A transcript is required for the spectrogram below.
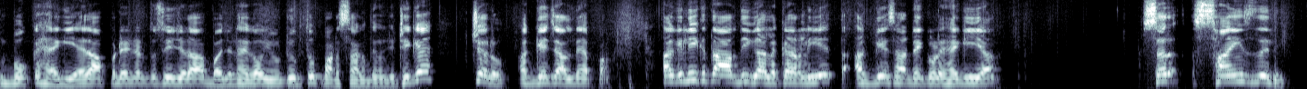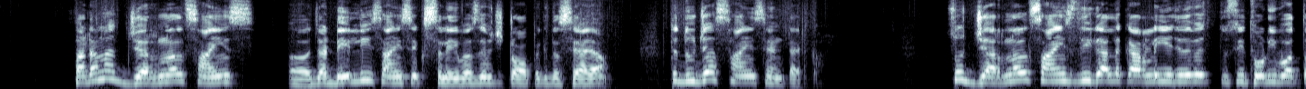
ਬੁੱਕ ਹੈਗੀ ਹੈ ਇਹਦਾ ਅਪਡੇਟਡ ਤੁਸੀਂ ਜਿਹੜਾ ਬਜਟ ਹੈਗਾ ਉਹ YouTube ਤੋਂ ਪੜ੍ਹ ਸਕਦੇ ਹੋ ਜੀ, ਠੀਕ ਹੈ? ਚਲੋ, ਅੱਗੇ ਚੱਲਦੇ ਆਪਾਂ। ਅਗਲੀ ਕਿਤਾਬ ਦੀ ਗੱਲ ਕਰ ਲਈਏ, ਤਾਂ ਅੱਗੇ ਸਾਡੇ ਕੋਲੇ ਹੈਗੀ ਆ, ਸਰ ਸਾਇੰਸ ਦੇ ਲਈ। ਸਾਡਾ ਨਾ ਜਰਨਲ ਸਾਇੰਸ ਜਾਂ ਡੇਲੀ ਸਾਇੰਸ ਇੱਕ ਸਿਲੇਬਸ ਦੇ ਵਿੱਚ ਟੌਪਿਕ ਦੱਸਿਆ ਆ, ਤੇ ਦੂਜਾ science and tech. So general science ਦੀ ਗੱਲ ਕਰ ਲਈਏ, ਜਿਹਦੇ ਵਿੱਚ ਤੁਸੀਂ ਥੋੜੀ ਬਹੁਤ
